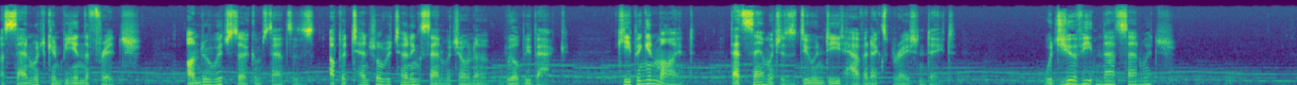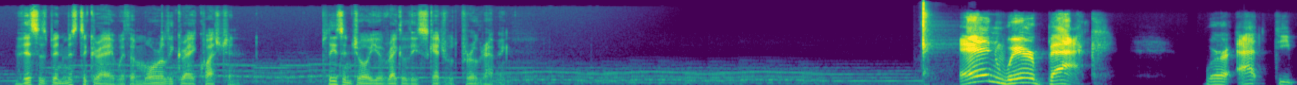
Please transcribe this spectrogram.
a sandwich can be in the fridge, under which circumstances a potential returning sandwich owner will be back, keeping in mind that sandwiches do indeed have an expiration date. Would you have eaten that sandwich? This has been Mr. Gray with a morally gray question. Please enjoy your regularly scheduled programming. And we're back. We're at the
